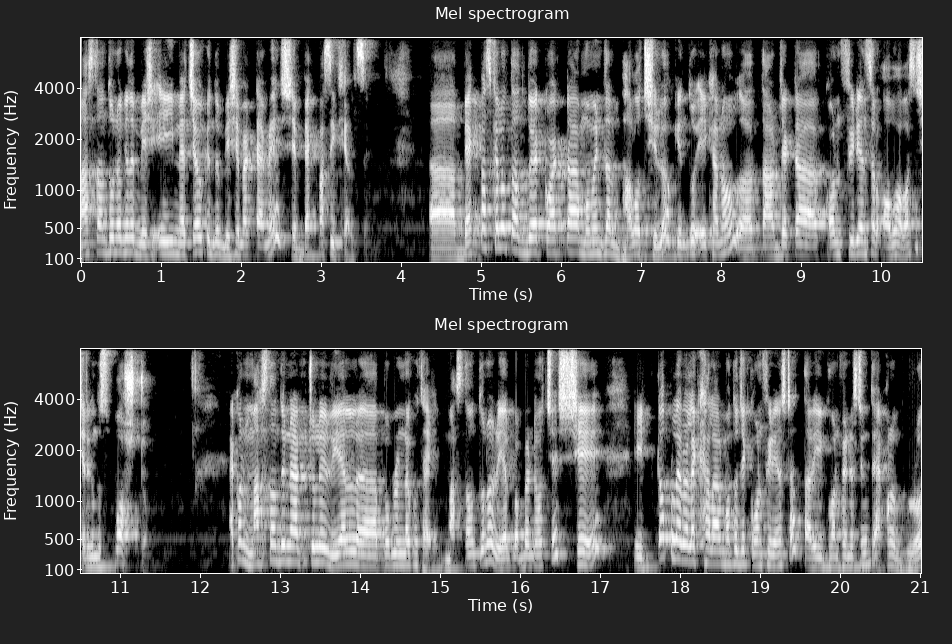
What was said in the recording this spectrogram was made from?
মাস্তান্তুনো কিন্তু বেশি, এই ম্যাচেও কিন্তু বেশিরভাগ টাইমে সে ব্যাকপাসই খেলছে। ব্যাকপাস খেলেও তার দু এক কয়েকটা মোমেন্ট তার ভালো ছিল, কিন্তু এখানেও তার যে একটা কনফিডেন্সের অভাব আছে, সেটা কিন্তু স্পষ্ট। এখন মাস্তান্তন অ্যাকচুয়ালি রিয়েল প্রবলেমটা কোথায়? মাস্তান্তন রিয়েল প্রবলেমটা হচ্ছে সে এই টপ লেভেলে খেলার মতো যে কনফিডেন্সটা তার এই কনফিডেন্সটা কিন্তু এখনও গ্রো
